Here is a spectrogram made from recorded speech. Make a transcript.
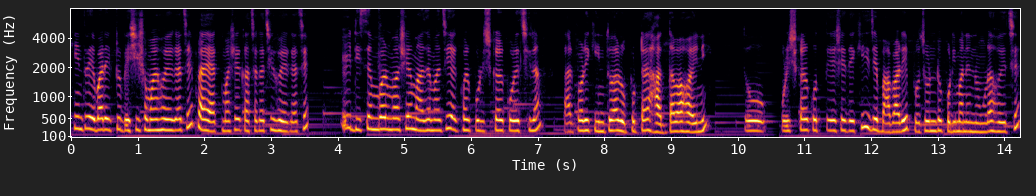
কিন্তু এবার একটু বেশি সময় হয়ে গেছে, প্রায় এক মাসের কাছাকাছি হয়ে গেছে। এই ডিসেম্বর মাসের মাঝামাঝি একবার পরিষ্কার করেছিলাম। তারপরে কিন্তু আর ওপরটায় হাত দেওয়া হয়নি। তো পরিষ্কার করতে এসে দেখি যে বাবারে প্রচণ্ড পরিমাণে নোংরা হয়েছে।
